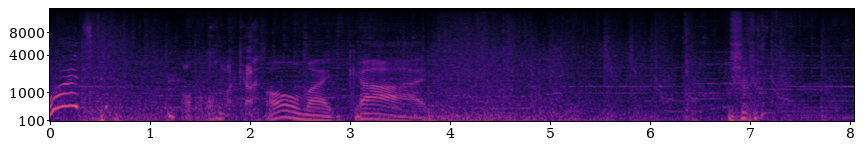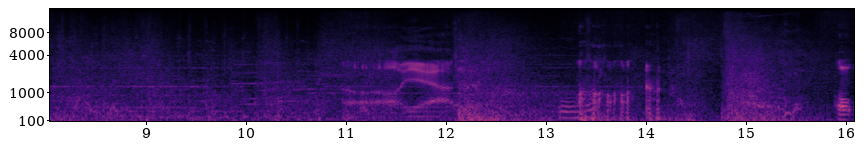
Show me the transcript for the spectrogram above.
What? Oh, oh my god. Oh my god. oh yeah. Oh. oh.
